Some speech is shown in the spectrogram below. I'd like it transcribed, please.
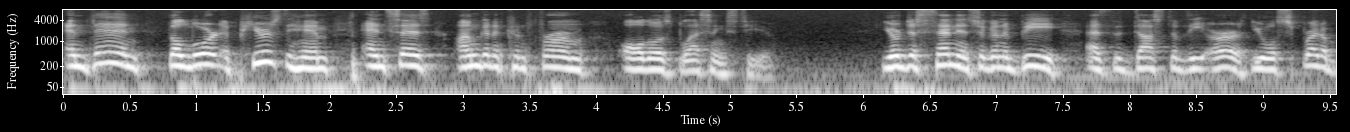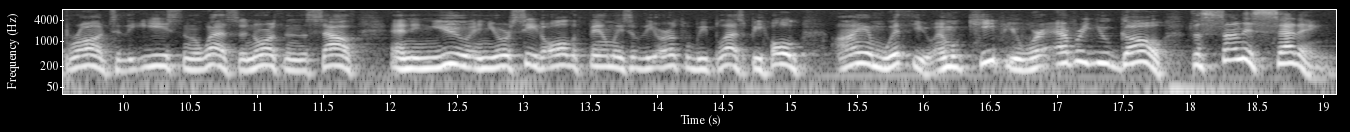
And then the Lord appears to him and says, I'm going to confirm all those blessings to you. Your descendants are going to be as the dust of the earth. You will spread abroad to the east and the west, the north and the south. And in you and your seed, all the families of the earth will be blessed. Behold, I am with you and will keep you wherever you go. The sun is setting.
